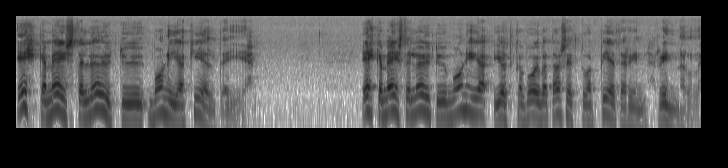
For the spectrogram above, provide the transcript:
Ehkä meistä löytyy monia kieltäjiä. Ehkä meistä löytyy monia, jotka voivat asettua Pietarin rinnalle.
